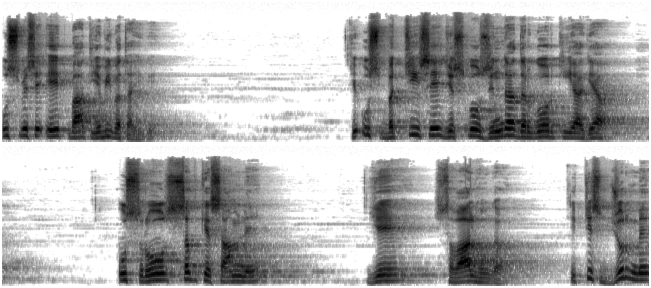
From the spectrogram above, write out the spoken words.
اس میں سے ایک بات یہ بھی بتائی گئی۔ کہ اس بچی سے جس کو زندہ درگور کیا گیا، اس روز سب کے سامنے یہ سوال ہوگا کہ کس جرم میں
